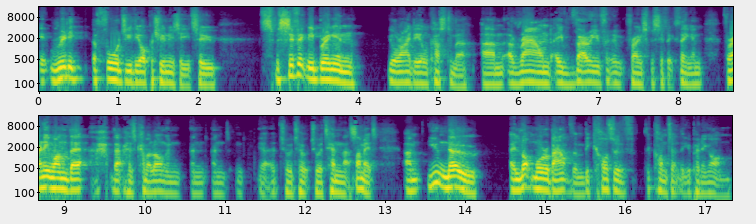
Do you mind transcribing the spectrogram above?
it really affords you the opportunity to specifically bring in your ideal customer um, around a very, very specific thing. And for anyone that that has come along and and and to, to, to attend that summit, um, you know a lot more about them because of the content that you're putting on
